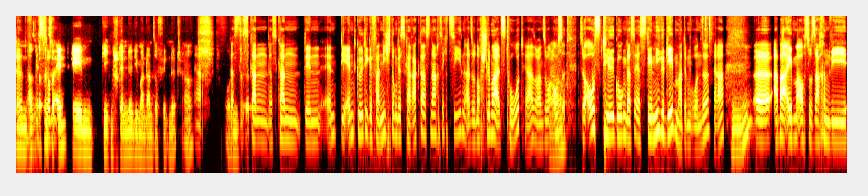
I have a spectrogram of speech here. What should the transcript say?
D- also das sind so Endgame-Gegenstände, die man dann so findet, ja. ja. Das Und, das äh kann das kann den end die endgültige Vernichtung des Charakters nach sich ziehen, also noch schlimmer als Tod, ja, sondern so Aus Ja. so Austilgung, dass es den nie gegeben hat im Grunde, ja. Mhm. Äh, aber eben auch so Sachen wie,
